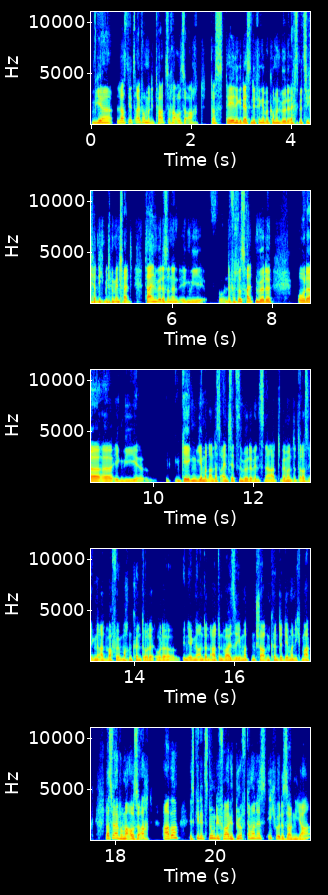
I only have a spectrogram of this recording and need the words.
wir lassen jetzt einfach mal die Tatsache außer Acht, dass derjenige, der es in die Finger bekommen würde, es mit Sicherheit nicht mit der Menschheit teilen würde, sondern irgendwie unter Verschluss halten würde oder äh, irgendwie gegen jemand anders einsetzen würde, wenn es eine Art, wenn man daraus irgendeine Art Waffe machen könnte oder, oder in irgendeiner anderen Art und Weise jemandem schaden könnte, den man nicht mag. Lassen wir einfach mal außer Acht. Aber es geht jetzt nur um die Frage, dürfte man es? Ich würde sagen ja,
